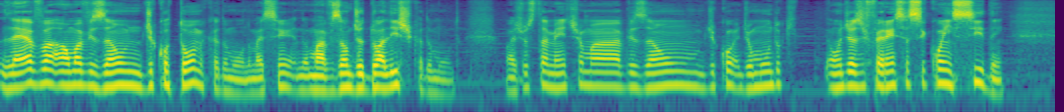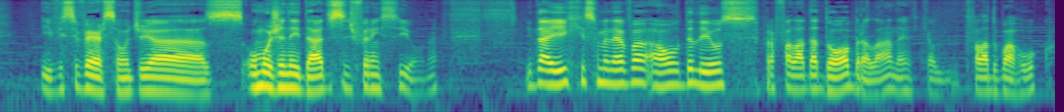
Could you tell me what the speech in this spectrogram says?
leva a uma visão dicotômica do mundo, mas sim uma visão dualística do mundo mas justamente uma visão de, de um mundo que, onde as diferenças se coincidem e vice-versa, onde as homogeneidades se diferenciam, né? E daí que isso me leva ao Deleuze para falar da dobra lá, né? Que é falar do barroco.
